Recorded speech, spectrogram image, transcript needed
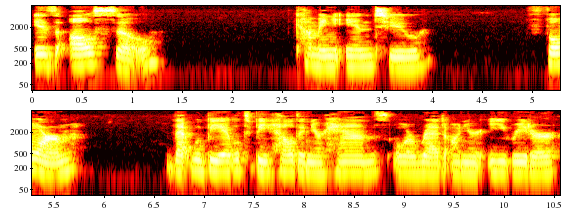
is also coming into form that will be able to be held in your hands or read on your e-reader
